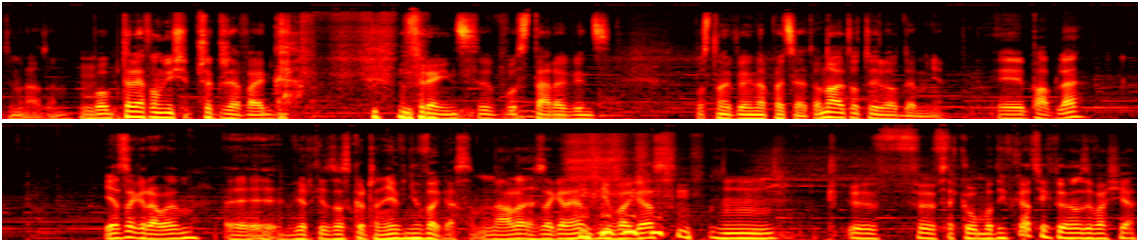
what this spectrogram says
tym razem, bo mhm. telefon mi się przegrzewa jak gram w Reigns, bo stare, więc postanowiłem na PC. No ale to tyle ode mnie. Yy, Pable? Ja zagrałem, wielkie zaskoczenie, w New Vegas, no ale zagrałem w New Vegas mm, w, w, taką modyfikację, która nazywa się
